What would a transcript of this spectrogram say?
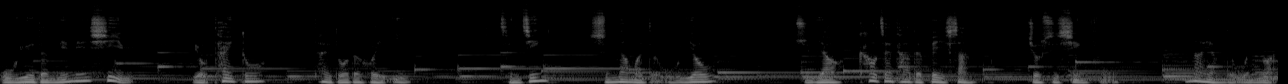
五月的绵绵细雨，有太多太多的回忆。曾经是那么的无忧，只要靠在他的背上，就是幸福，那样的温暖。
